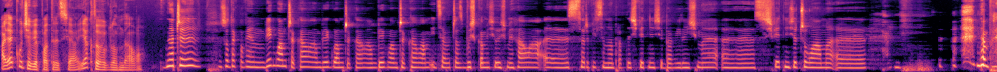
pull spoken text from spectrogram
A jak u ciebie, Patrycja? Jak to wyglądało? Znaczy, że tak powiem, biegłam, czekałam, biegłam, czekałam, biegłam, czekałam i cały czas buźka mi się uśmiechała. E, z serwisem naprawdę świetnie się bawiliśmy, e, świetnie się czułam. Napra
